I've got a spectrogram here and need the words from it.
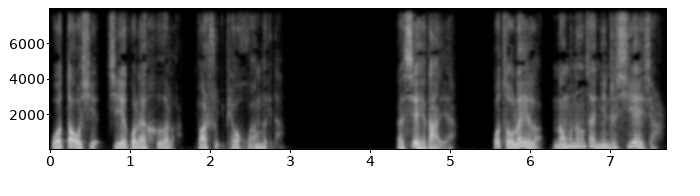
我道谢，接过来喝了，把水瓢还给他。呃，谢谢大爷，我走累了，能不能在您这歇一下？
